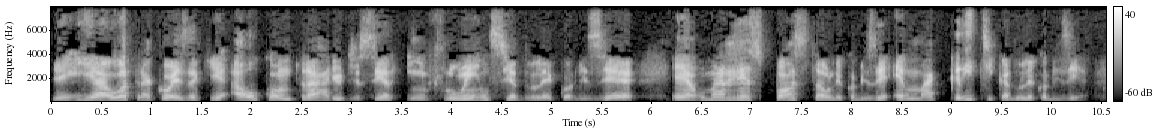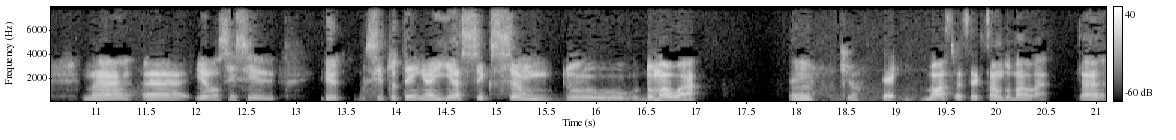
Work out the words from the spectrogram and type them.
E, e, a outra coisa que, ao contrário de ser influência do Le Corbusier, é uma resposta ao Le Corbusier, é uma crítica do Le Corbusier. Né? Uh, eu não sei se se tu tem aí a secção do, do Mauá. Tem, aqui, ó. Tem? Mostra a secção do Mauá. Tá?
